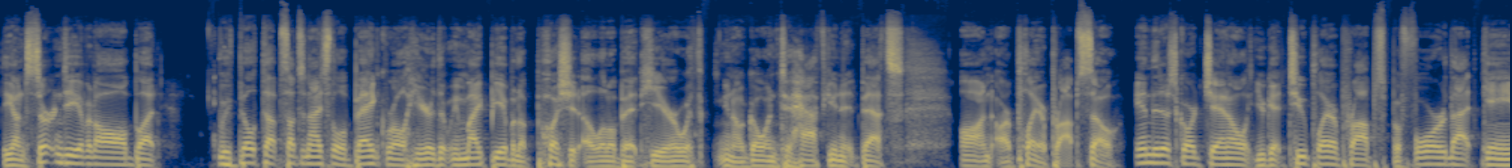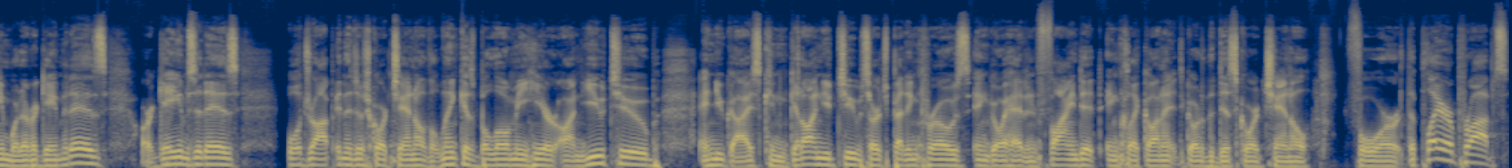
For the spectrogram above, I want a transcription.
the uncertainty of it all. But we've built up such a nice little bankroll here that we might be able to push it a little bit here with, you know, going to half unit bets on our player props. So in the Discord channel, you get two player props before that game, whatever game it is or games it is will drop in the Discord channel. The link is below me here on YouTube, and you guys can get on YouTube, search Betting Pros, and go ahead and find it and click on it to go to the Discord channel for the player props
